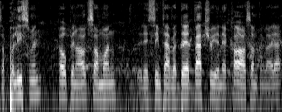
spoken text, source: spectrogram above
It's a policeman helping out someone. They seem to have a dead battery in their car or something like that.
